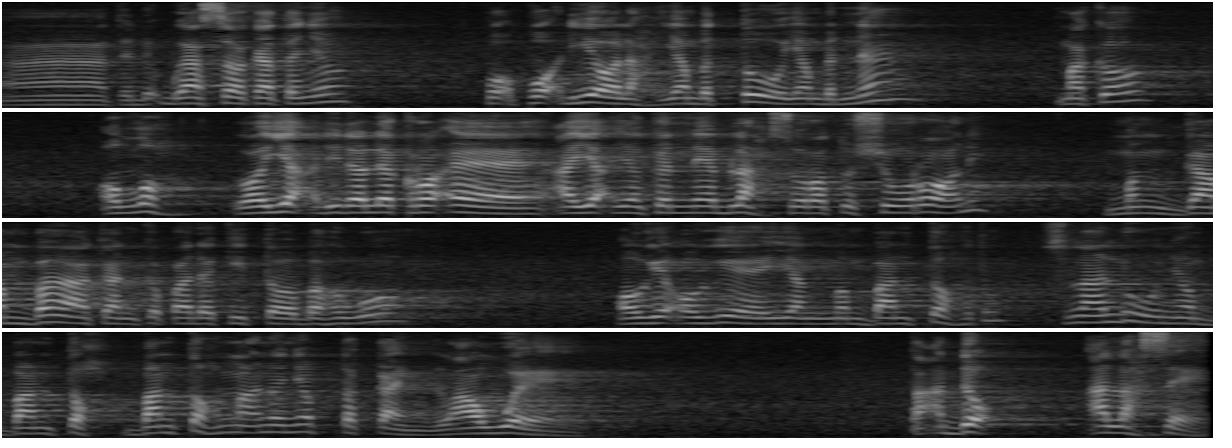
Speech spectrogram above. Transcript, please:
Ha, terduk berasa katanya pok-pok dia lah yang betul yang benar maka Allah royak di dalam Quran ayat yang ke-16 surah Asy-Syura ni menggambarkan kepada kita bahawa orang-orang yang membantah tu selalunya bantah. Bantah maknanya tekan lawan tak ada alasan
